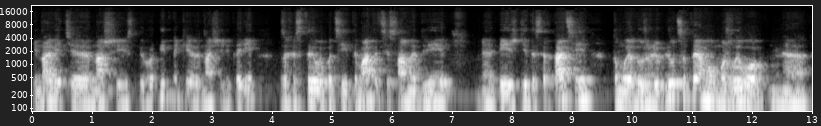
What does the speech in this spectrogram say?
і навіть е, наші співробітники, наші лікарі захистили по цій тематиці саме дві е, phd дисертації. Тому я дуже люблю цю тему. Можливо, е,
